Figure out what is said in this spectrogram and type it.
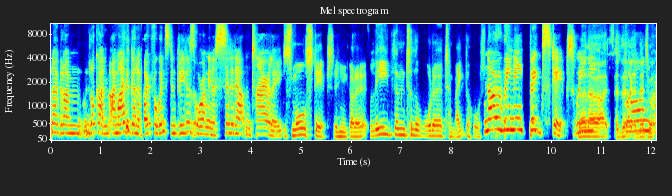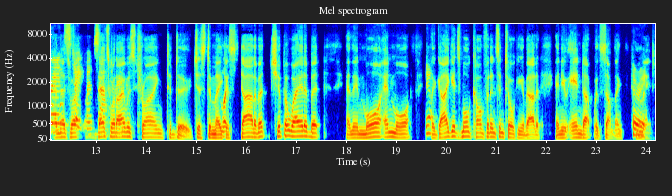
No, but I'm look. I'm I'm either going to vote for Winston Peters or I'm going to sit it out entirely. small steps and you've got to lead them to the water to make the horse No, we need big steps. We no, need no, I, th- strong that's what, grand and that's what, statements that's what I was trying to do, just to make Like- a start of it, chip away at a bit, and then more and more. Yeah. The guy gets more confidence in talking about it, and you end up with something. correct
